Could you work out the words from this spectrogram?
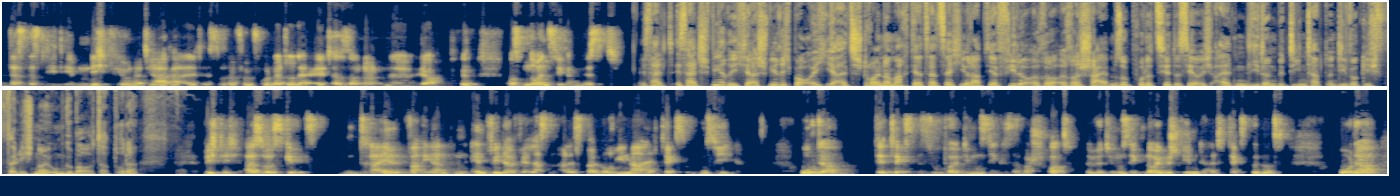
dass das Lied eben nicht 400 Jahre alt ist oder 500 oder älter, sondern äh, ja, aus den 90ern ist. Ist halt, ist halt schwierig, ja. Schwierig bei euch. Ihr als Streuner macht ja tatsächlich oder habt ja viele eurer, eurer Scheiben so produziert, dass ihr euch alten Liedern bedient habt und die wirklich völlig neu umgebaut habt, oder? Richtig. Also es gibt drei Varianten. Entweder wir lassen alles beim Original, Text und Musik, oder der Text ist super, die Musik ist aber Schrott. Da wird die Musik neu geschrieben, der alte Text benutzt. Oder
